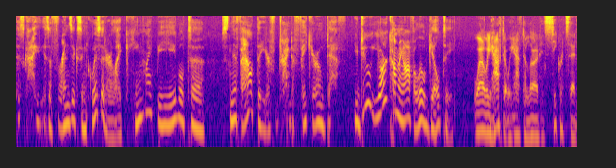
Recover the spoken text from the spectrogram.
This guy is a forensics inquisitor. Like he might be able to sniff out that you're trying to fake your own death. You do. You're coming off a little guilty. well, we have to. We have to learn his secrets. Then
